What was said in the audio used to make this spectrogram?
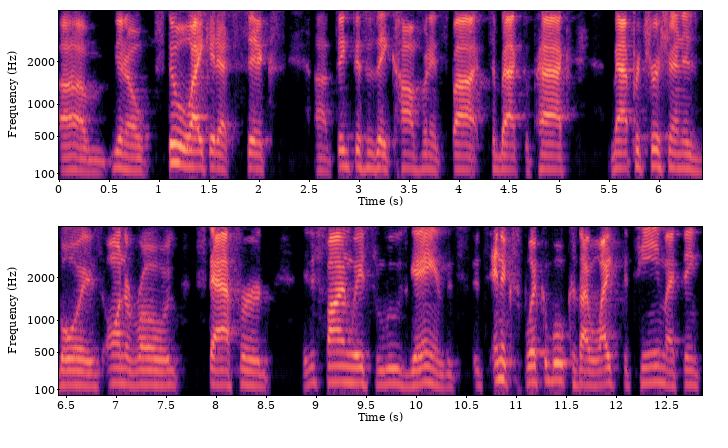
um, you know, still like it at six. I think this is a confident spot to back the pack. Matt Patricia and his boys on the road, Stafford. They just find ways to lose games. It's it's inexplicable because I like the team. I think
